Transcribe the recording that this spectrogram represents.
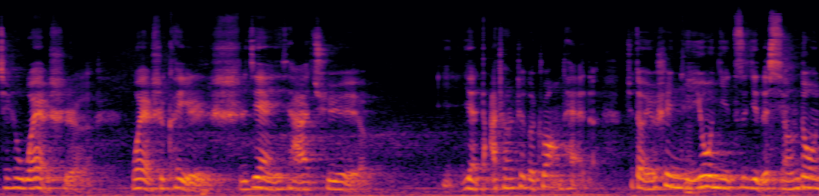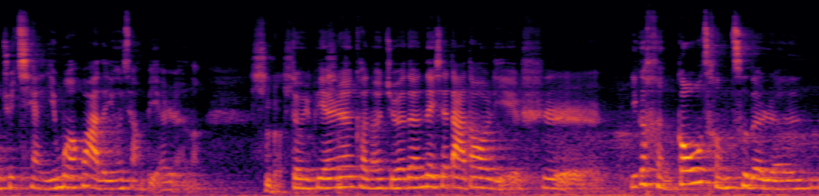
其实我也是，我也是可以实践一下去，也达成这个状态的，就等于是你用你自己的行动去潜移默化的影响别人了。是的，等于别人可能觉得那些大道理是一个很高层次的人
